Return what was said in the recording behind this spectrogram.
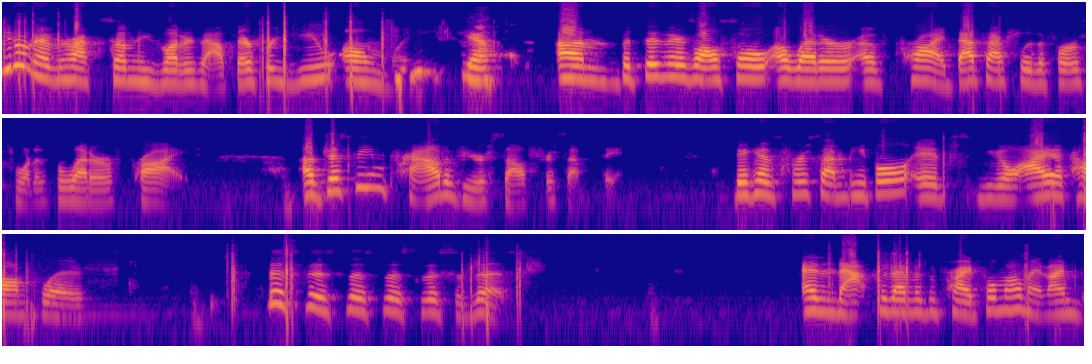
You don't ever have to send these letters out there for you only. Yeah. Um, but then there's also a letter of pride. That's actually the first one is the letter of pride. Of just being proud of yourself for something. Because for some people it's, you know, I accomplished this, this, this, this, this, and this. And that for them is a prideful moment. I'm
